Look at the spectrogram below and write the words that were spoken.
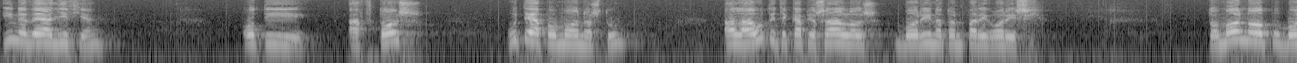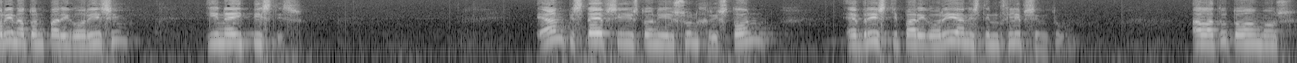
Είναι δε αλήθεια ότι αυτός ούτε από μόνος του αλλά ούτε και κάποιος άλλος μπορεί να τον παρηγορήσει. Το μόνο που μπορεί να τον παρηγορήσει είναι η πίστης. Εάν πιστεύσει στον Ιησούν Χριστόν, ευρίσκει παρηγορίαν στην θλίψη του. Αλλά τούτο όμως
